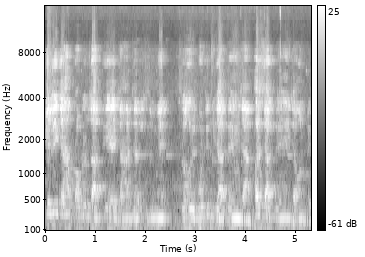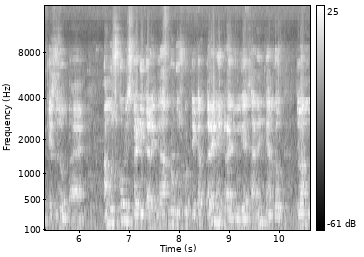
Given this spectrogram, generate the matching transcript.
के लिए जहाँ प्रॉब्लम्स आती है जहाँ जर्नलिज्म में लोग रिपोर्टिंग में जाते हैं जहाँ फंस जाते हैं जहाँ उन पर केसेस होता है। हम उसको भी स्टडी करेंगे हम लोग उसको टेकअप करेंगे ग्रेजुअली ऐसा नहीं कि हम लोग जब हम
